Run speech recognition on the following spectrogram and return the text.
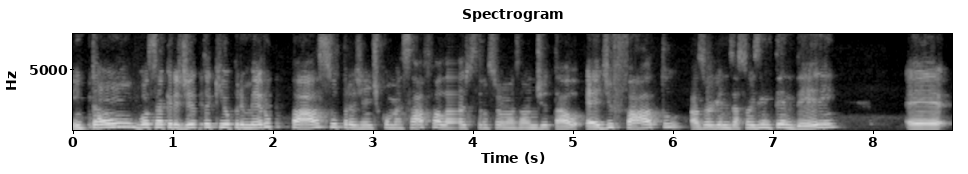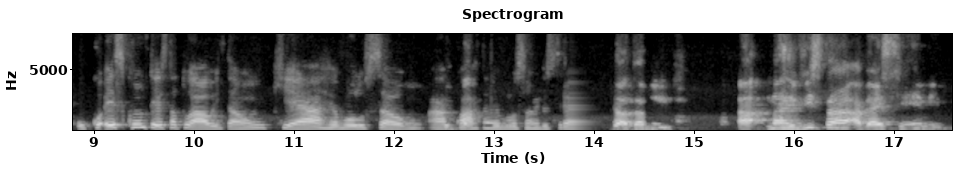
Então, você acredita que o primeiro passo para a gente começar a falar de transformação digital é, de fato, as organizações entenderem é, o, esse contexto atual, então, que é a revolução, a quarta revolução industrial. Exatamente. A, na revista HSM,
